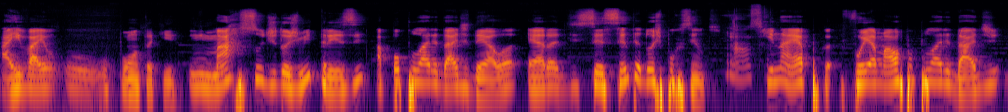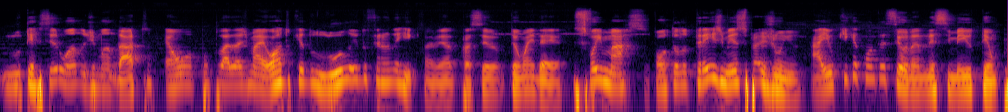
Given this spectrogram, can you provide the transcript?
aí vai o, o- o ponto aqui. Em março de 2013, a popularidade dela era de 62%. Nossa. Que na época foi a maior popularidade no terceiro ano de mandato. É uma popularidade maior do que a do Lula e do Fernando Henrique, tá vendo? Pra você ter uma ideia. Isso foi em março, faltando três meses pra junho. Aí o que, que aconteceu né, nesse meio tempo?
